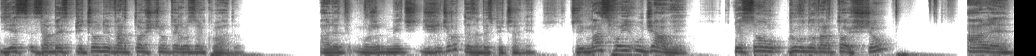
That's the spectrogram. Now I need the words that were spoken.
jest zabezpieczony wartością tego zakładu, ale może mieć dziesięciokrotne zabezpieczenie. Czyli ma swoje udziały, które są równowartością, ale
